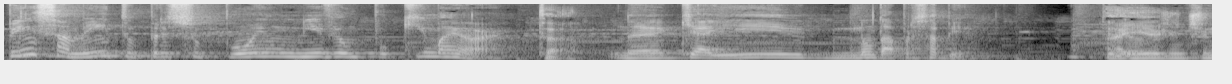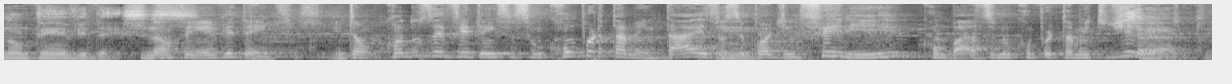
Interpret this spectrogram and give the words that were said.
Pensamento pressupõe um nível um pouquinho maior, Tá. né? Que aí não dá pra saber. Aí a gente não tem evidências. Não tem evidências. Então, quando as evidências são comportamentais, você pode inferir com base no comportamento direto. Hum. Certo.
